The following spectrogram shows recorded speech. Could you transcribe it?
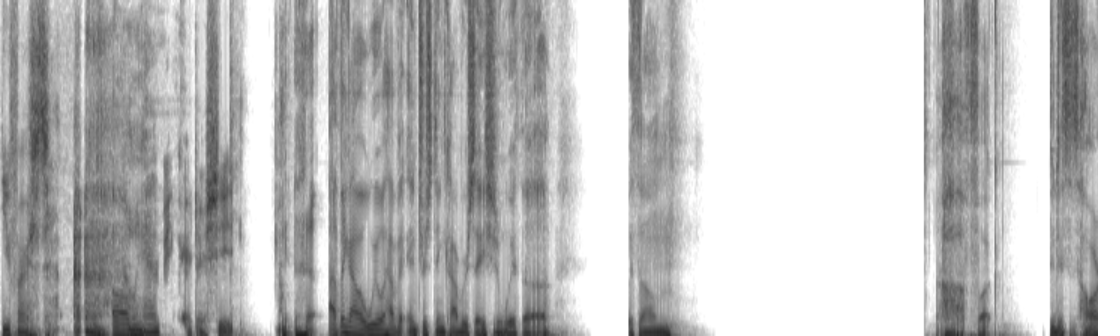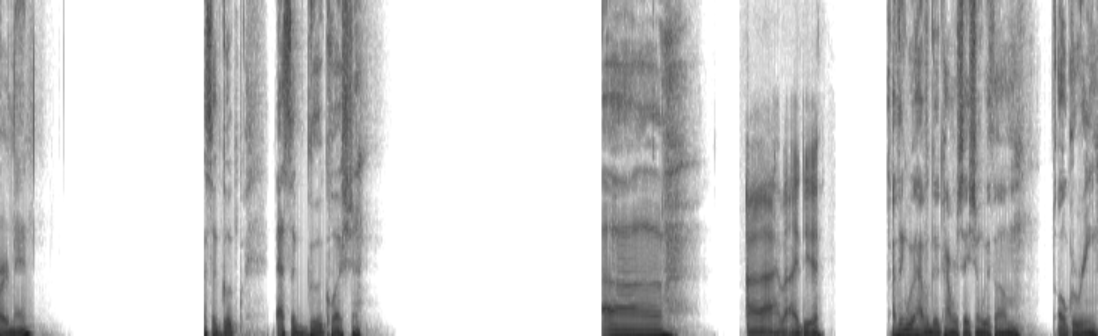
You first. Um, anime character? Shit. I think I will have an interesting conversation with uh with um oh fuck dude this is hard man that's a good that's a good question uh Uh, I have an idea. I think we'll have a good conversation with um Okarin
